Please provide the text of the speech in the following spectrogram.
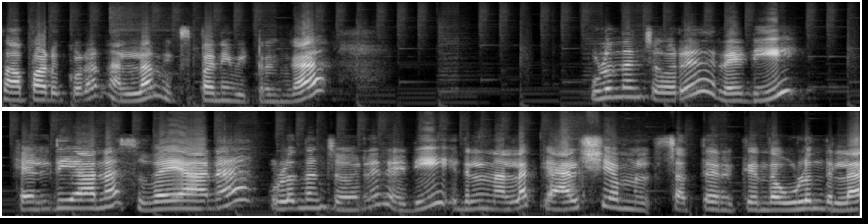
சாப்பாடு கூட நல்லா மிக்ஸ் பண்ணி விட்டுருங்க. உளுந்தஞ்சோறு ரெடி ஹெல்தியான சுவையான உளுந்தஞ்சோறு ரெடி இதில் நல்ல கால்சியம் சத்து இருக்கு இந்த உளுந்தில்.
